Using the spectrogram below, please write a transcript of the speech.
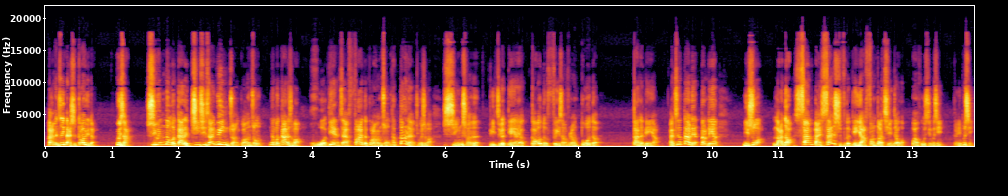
百分之一百是高于的。为啥？是因为那么大的机器在运转过程中，那么大的什么火电在发的过程中，它当然就会什么形成比这个电压要高的非常非常多的大的电压。而这个大电大电压，你说拿到三百三十伏的电压放到千家万户行不行？肯定不行。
